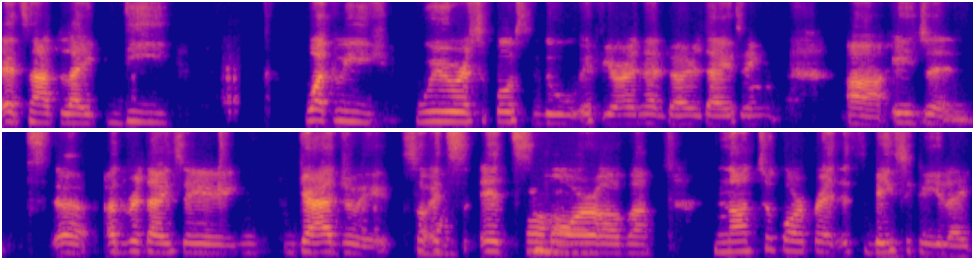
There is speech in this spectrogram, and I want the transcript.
it's not like the what we we were supposed to do if you're an advertising uh agent uh, advertising graduate so it's it's Mhm. more of a not too corporate it's basically like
